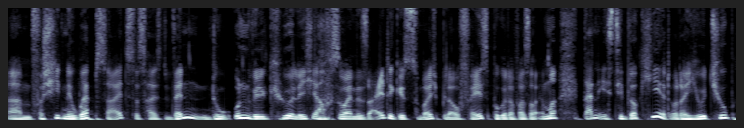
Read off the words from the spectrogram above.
ähm, verschiedene Websites. Das heißt, heißt, wenn du unwillkürlich auf so eine Seite gehst, zum Beispiel auf Facebook oder was auch immer, dann ist die blockiert oder YouTube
